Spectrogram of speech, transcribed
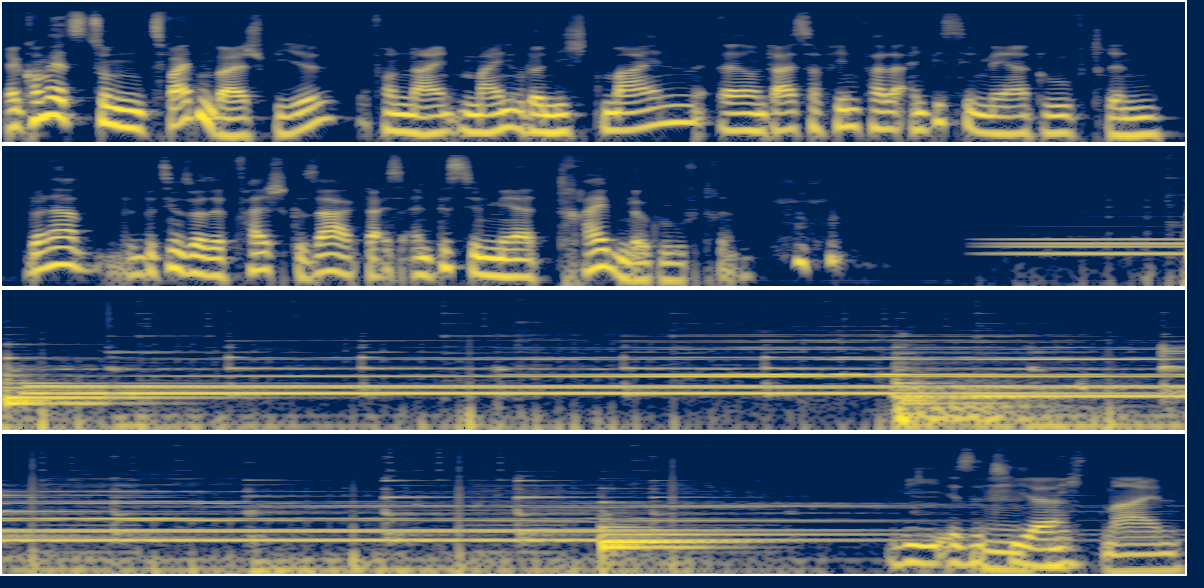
Dann kommen wir jetzt zum zweiten Beispiel von Nein, Mein oder Nicht Mein. Äh, und da ist auf jeden Fall ein bisschen mehr Groove drin. Oder na, beziehungsweise falsch gesagt, da ist ein bisschen mehr treibender Groove drin. Hier? Nicht mein.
